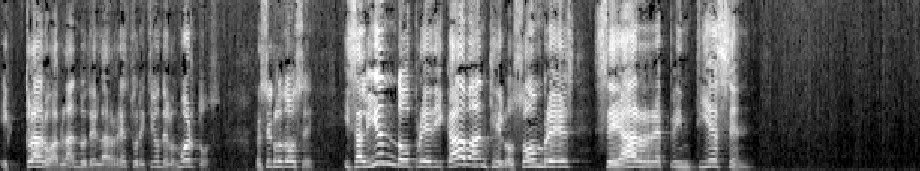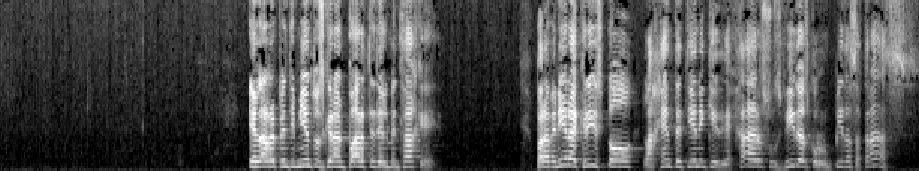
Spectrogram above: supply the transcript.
Y claro, hablando de la resurrección de los muertos. Versículo 12. Y saliendo predicaban que los hombres se arrepintiesen. El arrepentimiento es gran parte del mensaje. Para venir a Cristo, la gente tiene que dejar sus vidas corrompidas atrás.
